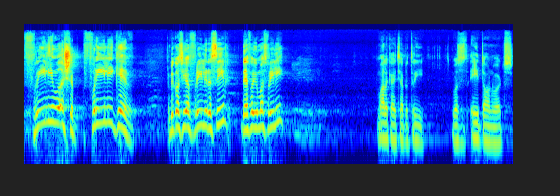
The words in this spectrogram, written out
freely worship, freely give. Because you have freely received, therefore you must freely. Malachi chapter 3, verses 8 onwards.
